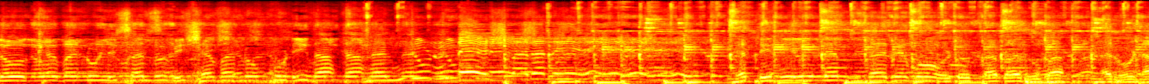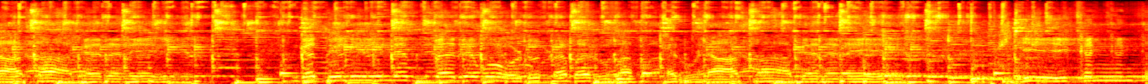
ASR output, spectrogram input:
ಲೋಕವನ್ನುಳಿಸಲು ವಿಷವನ್ನು ಕುಡಿದ ನಂಜುಂಡೇಶ್ವರನೇ. ಗತಿ ನೀನೆಂದರೆ ಓಡುತ್ತ ಬರುವ ಕರುಣಾಸಾಗರನೇ ಗತಿ ನೀನೆಂದರೆ ಓಡುತ್ತ ಬರುವ ಕರುಣಾಸಾಗರನೇ ಶ್ರೀಕಂಠ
